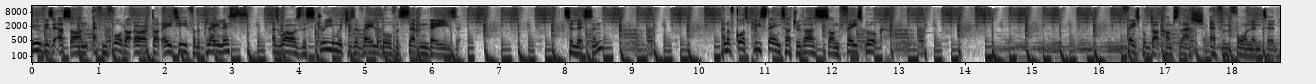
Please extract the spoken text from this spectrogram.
do visit us on fm4.orf.at for the playlists, as well as the stream, which is available for seven days to listen. And of course, please stay in touch with us on Facebook, facebook.com slash fm4 unlimited.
